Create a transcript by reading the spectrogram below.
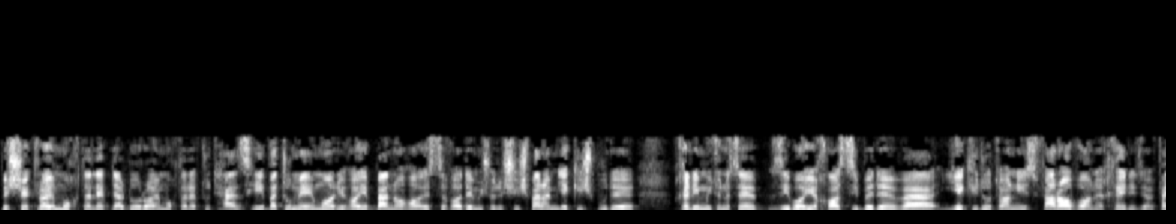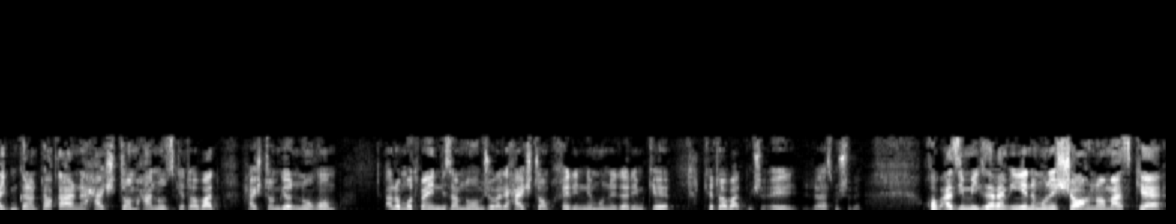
به شکلهای مختلف در دورهای مختلف تو تذهیب و تو معماری های بناها استفاده می شده شیش پر هم یکیش بوده. خیلی می‌تونسته زیبایی خاصی بده و یکی دوتا نیست. فراوانه. خیلی زیاد. فکر می‌کنم تا قرن هشتم هنوز کتابت هشتم یا نهم الان مطمئن نیستم نهم ولی هشتم خیلی نمونه داریم که کتابت میشه رسم شده. خب از این میگذرم این یه نمونه شاهنامه است که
